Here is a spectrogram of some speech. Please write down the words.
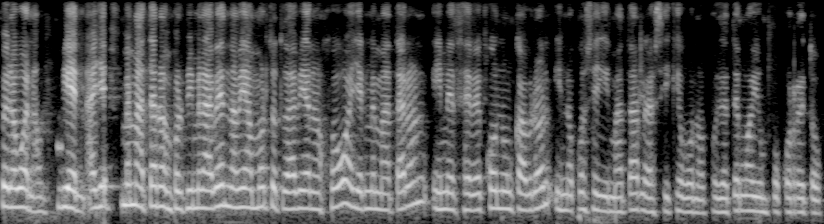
Pero bueno, bien. Ayer me mataron por primera vez, no había muerto todavía en el juego. Ayer me mataron y me cebé con un cabrón y no conseguí matarle. Así que bueno, pues ya tengo ahí un poco reto.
